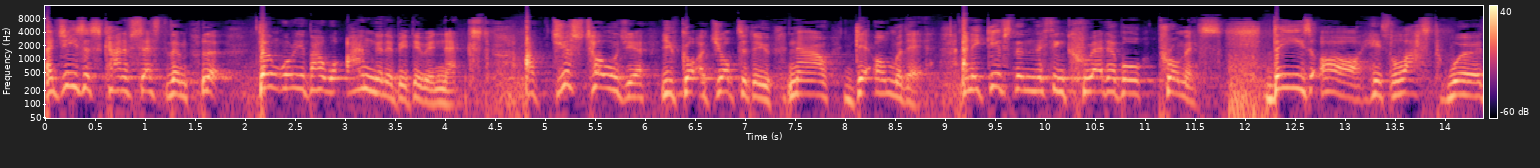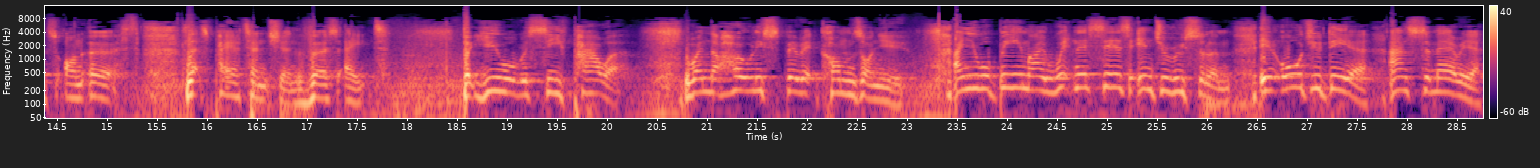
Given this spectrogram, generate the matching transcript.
And Jesus kind of says to them, look, don't worry about what I'm going to be doing next. I've just told you you've got a job to do. Now get on with it. And he gives them this incredible promise. These are his last words on earth. Let's pay attention. Verse 8. But you will receive power when the Holy Spirit comes on you. And you will be my witnesses in Jerusalem, in all Judea and Samaria,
